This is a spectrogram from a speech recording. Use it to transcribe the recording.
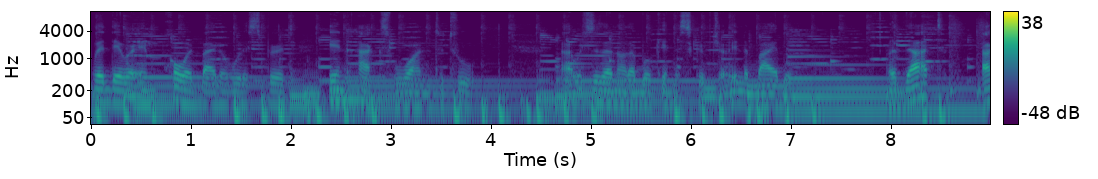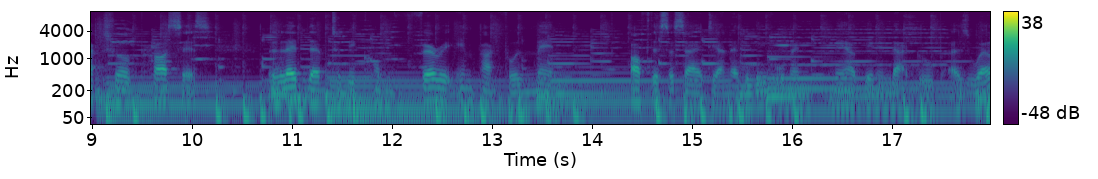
when they were empowered by the Holy Spirit in Acts 1 to 2, uh, which is another book in the scripture, in the Bible. But that actual process led them to become very impactful men of the society, and I believe women may have been in that group as well.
